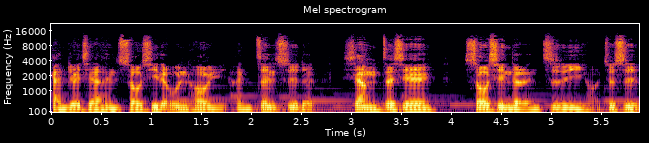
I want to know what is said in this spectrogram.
感觉起来很熟悉的问候语，很正式的向这些收信的人致意。哈，就是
